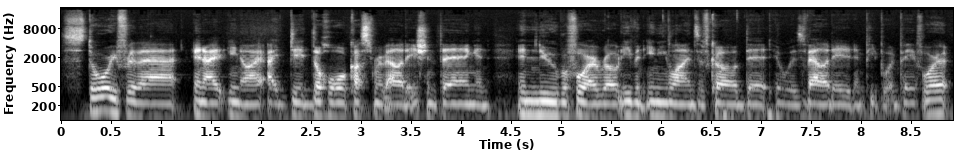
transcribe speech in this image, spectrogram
story for that, and I, you know, I, I did the whole customer validation thing, and and knew before I wrote even any lines of code that it was validated and people would pay for it.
